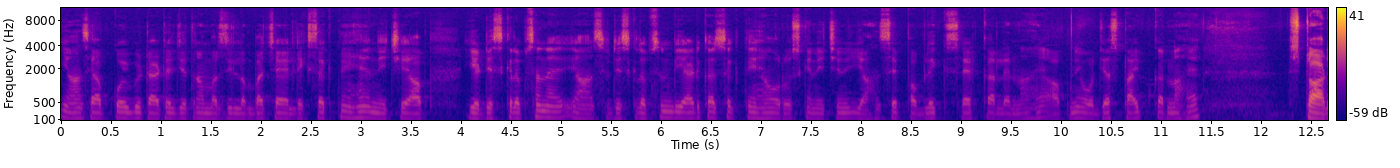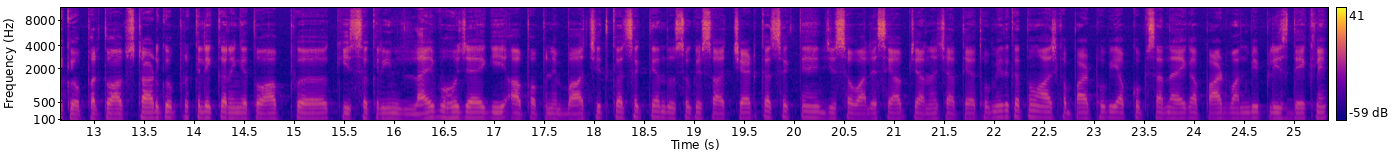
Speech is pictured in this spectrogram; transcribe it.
यहाँ से आप कोई भी टाइटल जितना मर्ज़ी लंबा चाहे लिख सकते हैं। नीचे आप, ये डिस्क्रिप्शन है, यहाँ से डिस्क्रिप्शन भी ऐड कर सकते हैं और उसके नीचे यहाँ से पब्लिक सेलेक्ट कर लेना है। आपने और जस्ट टाइप करना है। स्टार्ट के ऊपर। तो आप स्टार्ट के ऊपर क्लिक करेंगे तो आप की स्क्रीन लाइव हो जाएगी। आप अपने बातचीत कर सकते हैं, दोस्तों के साथ चैट कर सकते हैं, जिस हवाले से आप जाना चाहते हैं। तो उम्मीद करता हूँ आज का पार्ट टू भी आपको पसंद आएगा। पार्ट वन भी प्लीज़ देख लें।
